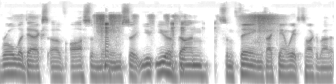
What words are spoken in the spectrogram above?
rolodex of awesome names so you you have done some things i can't wait to talk about it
